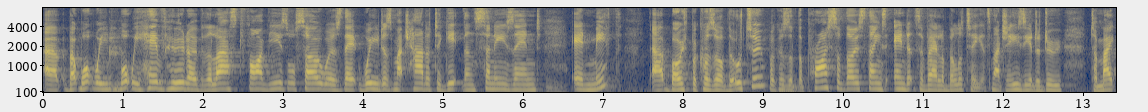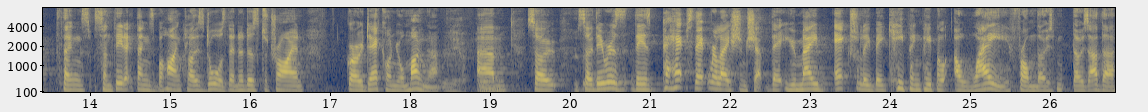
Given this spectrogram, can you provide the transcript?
Uh, but what we what we have heard over the last five years or so is that weed is much harder to get than sinnies and and meth. Uh, both because of the utu, because of the price of those things, and its availability. It's much easier to do to make things synthetic things behind closed doors than it is to try and grow DAC on your maunga. Um, so, so there is there's perhaps that relationship that you may actually be keeping people away from those those other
